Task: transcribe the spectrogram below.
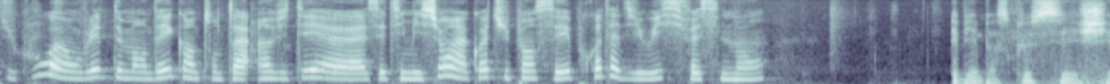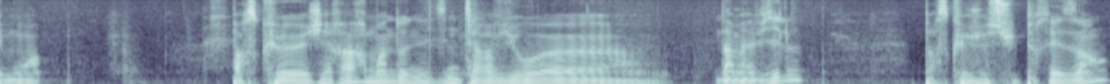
Du coup, euh, on voulait te demander, quand on t'a invité euh, à cette émission, à quoi tu pensais? Pourquoi t'as dit oui si facilement? Eh bien, parce que c'est chez moi. Parce que j'ai rarement donné d'interview euh, dans ma ville. Parce que je suis présent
